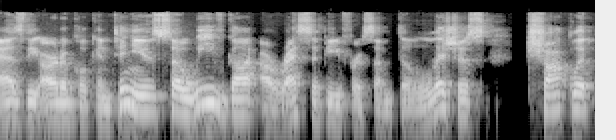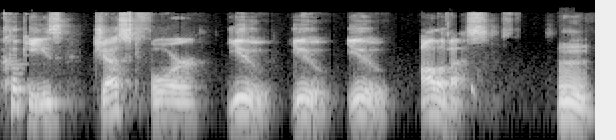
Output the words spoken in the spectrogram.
as the article continues, so we've got a recipe for some delicious chocolate cookies just for you, you, you, all of us. Mm.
